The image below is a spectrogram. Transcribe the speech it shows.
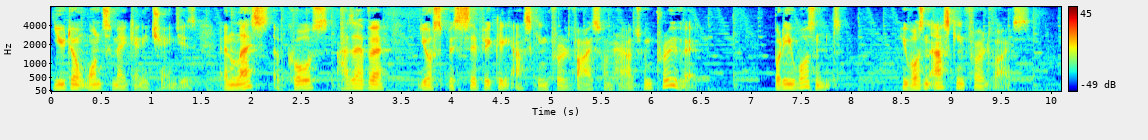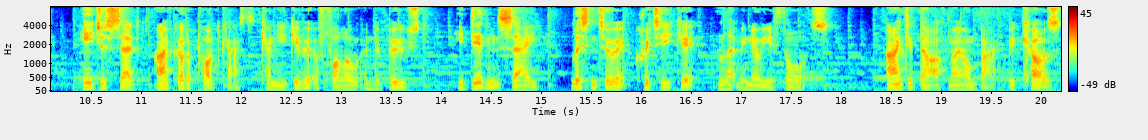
You don't want to make any changes, unless, of course, as ever, you're specifically asking for advice on how to improve it. But he wasn't. He wasn't asking for advice. He just said, I've got a podcast, can you give it a follow and a boost? He didn't say, listen to it, critique it, and let me know your thoughts. I did that off my own back because,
